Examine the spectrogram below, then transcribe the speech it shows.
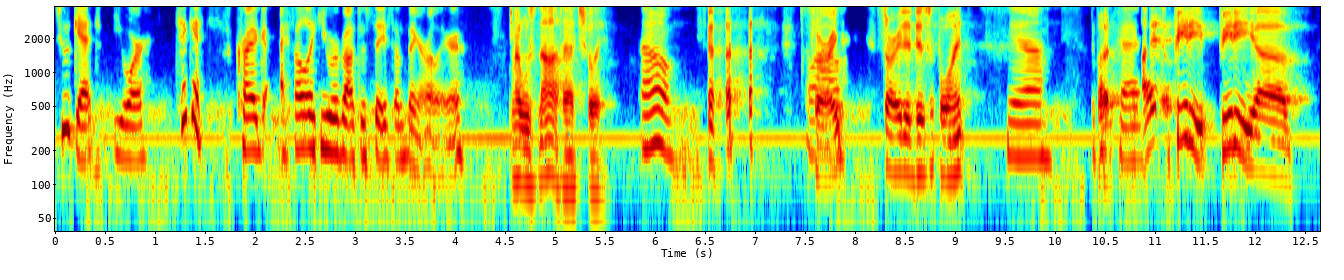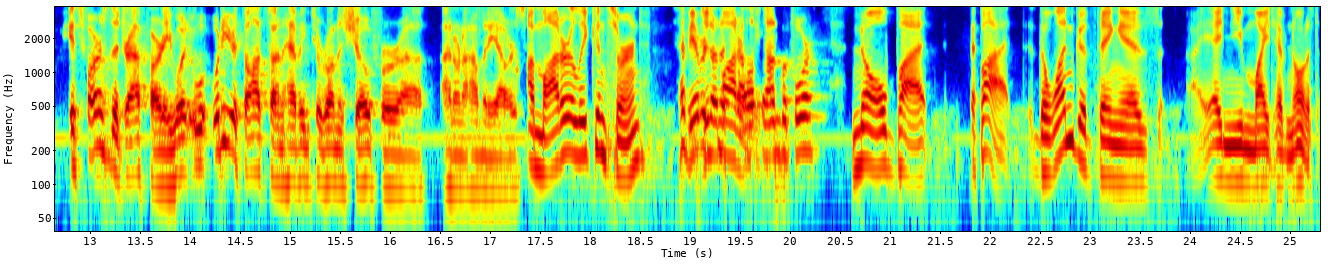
to get your tickets. Craig, I felt like you were about to say something earlier. I was not actually. Oh, Sorry. Wow. Sorry to disappoint. yeah. It's But okay. I, Petey, Petey, uh, as far as the draft party, what what are your thoughts on having to run a show for uh, I don't know how many hours? I'm moderately concerned. Have you ever just done a moderately. telethon before? No, but but the one good thing is, and you might have noticed,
